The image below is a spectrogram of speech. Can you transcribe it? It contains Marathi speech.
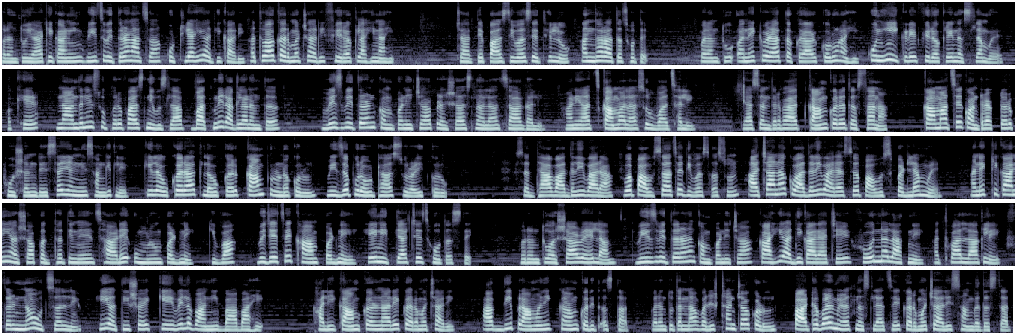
परंतु या ठिकाणी वीज वितरणाचा कुठल्याही अधिकारी अथवा कर्मचारी फिरकलाही नाही. चार ते पाच दिवस येथील लोक अंधारातच होते. परंतु अनेक वेळा तक्रार करूनही कुणी इकडे फिरकले नसल्यामुळे अखेर नांदणी सुपरफास्ट न्यूजला बातमी लागल्यानंतर वीज वितरण कंपनीच्या प्रशासनाला जाग आली आणि आज कामाला सुरुवात झाली. या संदर्भात काम करत असताना कामाचे कॉन्ट्रॅक्टर भूषण देसाई यांनी सांगितले की लवकरात लवकर काम पूर्ण करून वीज पुरवठा सुरळीत करू. सध्या वादळी वारा व पावसाचे दिवस असून अचानक वादळी वाऱ्याचं पाऊस पडल्यामुळे अनेक ठिकाणी अशा पद्धतीने झाडे उमळून पडणे किंवा विजेचे खांब पडणे हे नित्याचेच होत असते. परंतु अशा वेळेला वीज वितरण कंपनीच्या काही अधिकाऱ्याचे फोन न लागणे अथवा लागले तर न उचलणे ही अतिशय केविलवाणी बाब आहे. खाली काम करणारे कर्मचारी अगदी प्रामाणिक काम करीत असतात परंतु त्यांना वरिष्ठांच्याकडून पाठबळ मिळत नसल्याचे कर्मचारी सांगत असतात.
